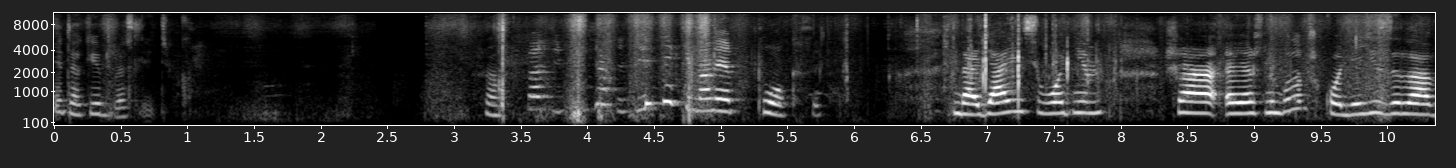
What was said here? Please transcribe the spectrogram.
І такий браслетик. Да, я її сьогодні ще е, я ж не була в школі, я їздила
